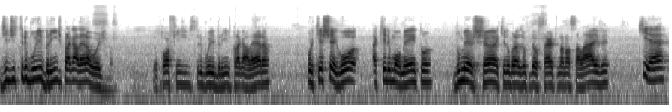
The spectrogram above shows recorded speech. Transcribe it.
de distribuir brinde pra galera hoje, mano. Eu tô afim de distribuir brinde pra galera, porque chegou aquele momento do merchan aqui do Brasil que deu certo na nossa live, que é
